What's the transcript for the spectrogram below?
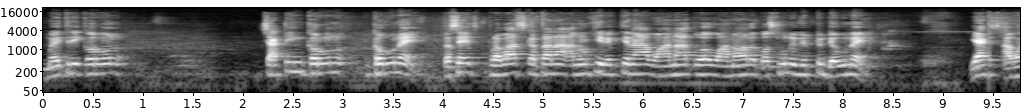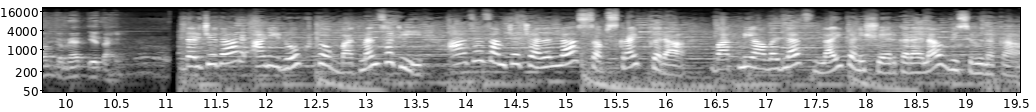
मैत्री करून चॅटिंग करून करू नये. तसेच प्रवास करताना अनोळखी व्यक्तींना वाहनात व वाहनावर बसून लिफ्ट देऊ नये. यास आवाहन करण्यात येत आहे. दर्जेदार आणि रोखठोक बातम्यांसाठी आजच आमच्या चॅनलला सबस्क्राईब करा. बातमी आवडल्यास लाईक आणि शेअर करायला विसरू नका.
